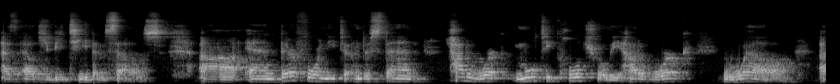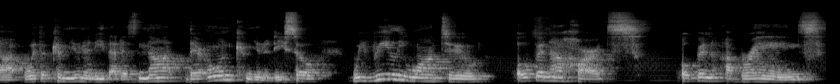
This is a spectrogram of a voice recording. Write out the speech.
as LGBT themselves, uh, and therefore need to understand how to work multiculturally, how to work well uh, with a community that is not their own community. So we really want to open our hearts, open our brains,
